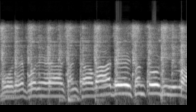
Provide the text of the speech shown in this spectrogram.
ઘોરે ઘોરે શંખ વાગે સંતો વિવાહ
